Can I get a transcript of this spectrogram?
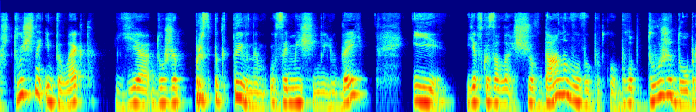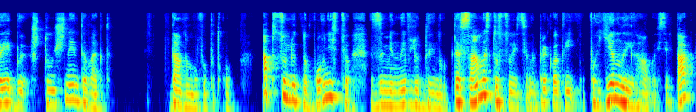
штучний інтелект є дуже перспективним у заміщенні людей, і я б сказала, що в даному випадку було б дуже добре, якби штучний інтелект в даному випадку абсолютно повністю замінив людину. Те саме стосується, наприклад, і воєнної галузі. Так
